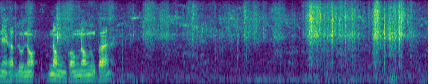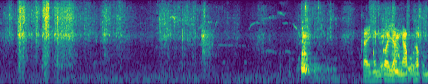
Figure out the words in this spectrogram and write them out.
เนี่ยครับดูเนาะน่องของน้องลุงฟ้า รเห็นก็อย่างงับครับผม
